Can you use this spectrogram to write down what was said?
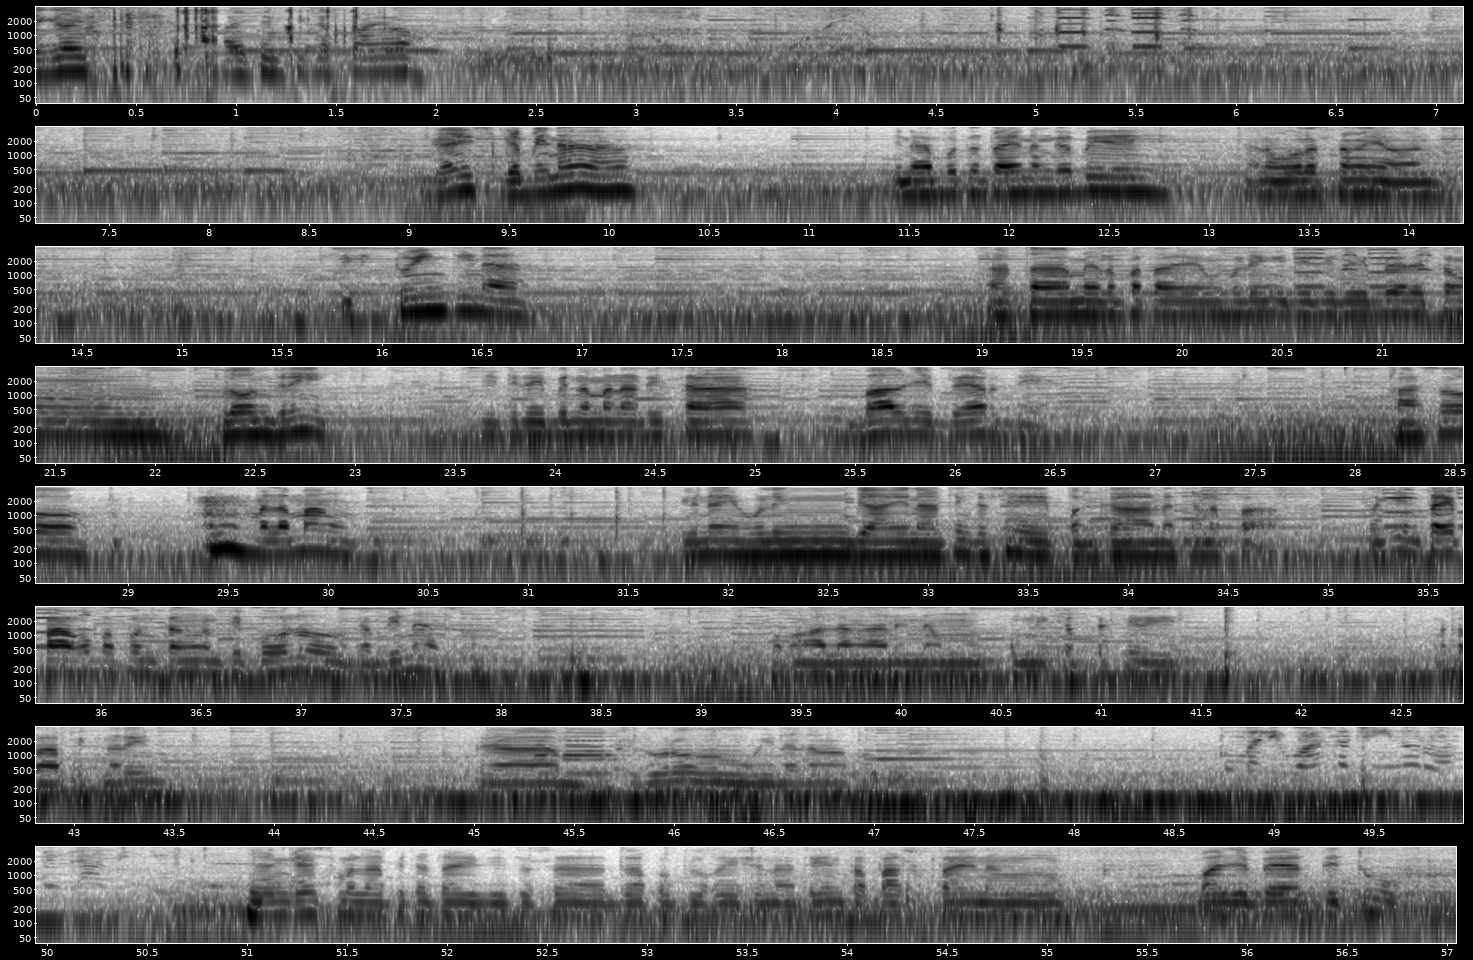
Okay guys, item pick up tayo. Guys, gabi na. Inabot na tayo ng gabi. Anong oras na ngayon? 6.20 na. At ah, meron pa tayong huling i-deliver itong laundry. I-deliver naman natin sa Valle Verde. Kaso, malamang. Yun na yung huling biyahe natin kasi pagka naghanap pa naghintay pa ako papuntang Antipolo gabi na. Mukhang alanganin ng pumikap kasi matraffic na rin. Kaya siguro uuwi na lang ako. Kumaliwa sa Chino Roses Avenue. yan guys malapit na tayo dito sa drop off location natin. Papasok tayo ng Valle Verde 2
